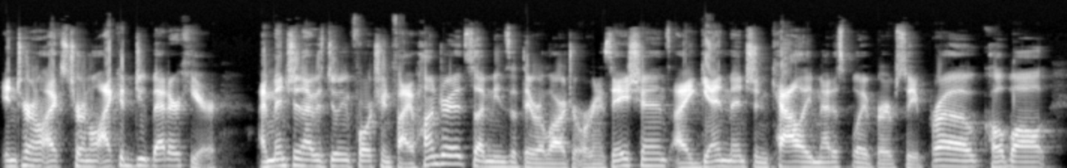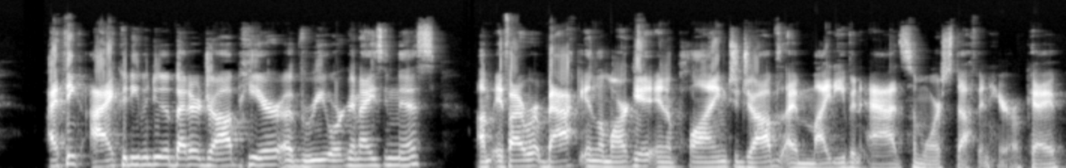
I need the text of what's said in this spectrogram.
internal, external, I could do better here. I mentioned I was doing Fortune 500, so that means that they were larger organizations. I again mentioned Kali, Metasploit, Burp Suite Pro, Cobalt. I think I could even do a better job here of reorganizing this. Um, if I were back in the market and applying to jobs, I might even add some more stuff in here. Okay.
